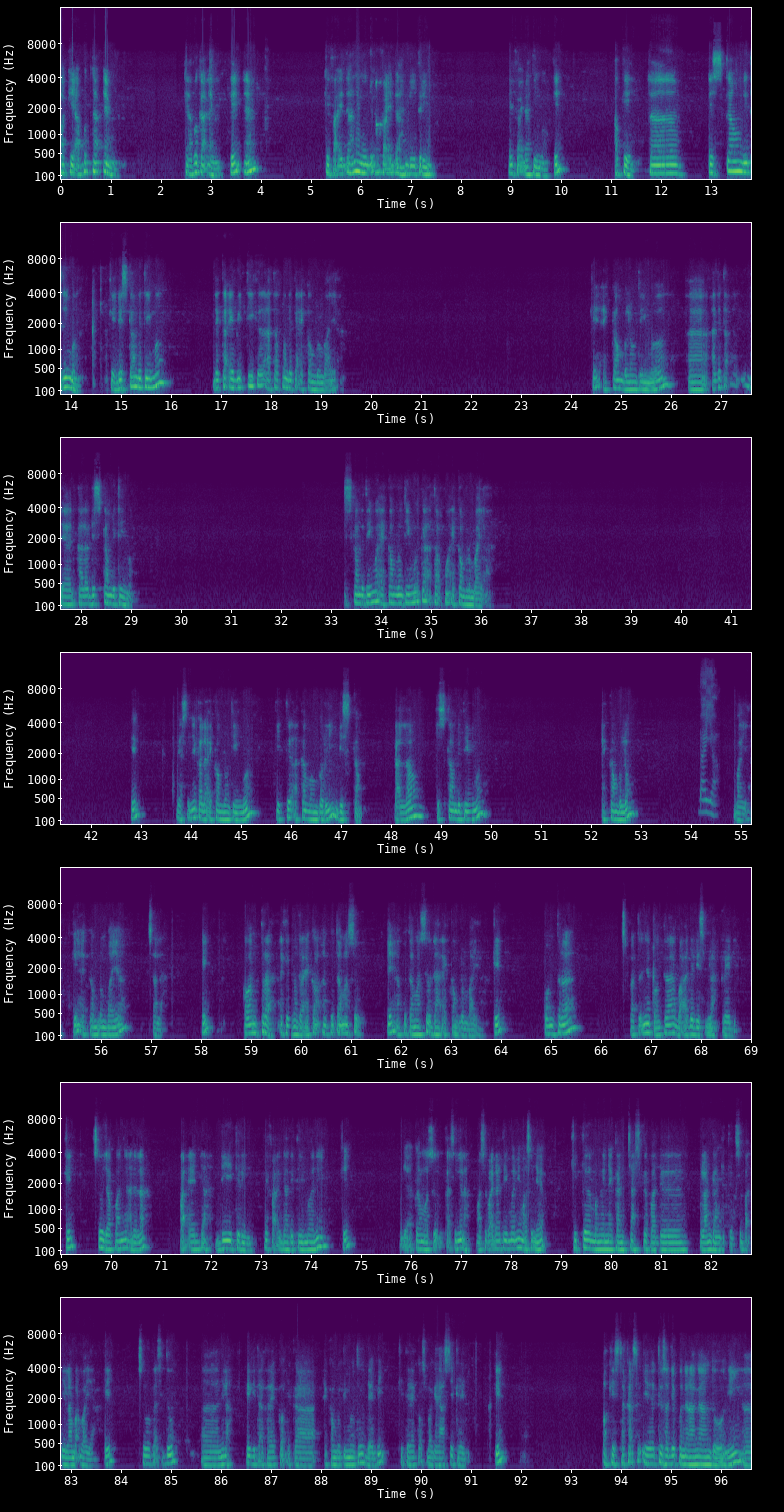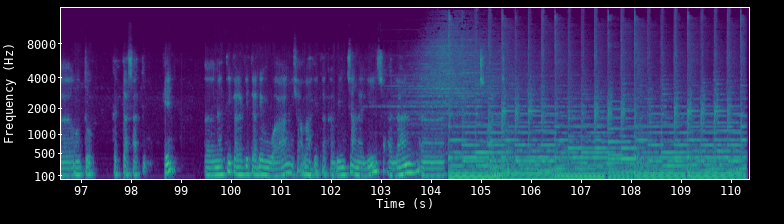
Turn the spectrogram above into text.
Okey, apakah M? Okey, apakah M? Okey, M. Okey, faedah ni wujud faedah diterima. Okey, faedah terima. Okey. Okey, uh, diskaun diterima. Okey, diskaun diterima dekat ABT ke ataupun dekat akaun belum bayar. Okay, akaun belum terima. Uh, ada tak dia kalau diskaun diterima? Diskaun diterima, akaun belum terima ke ataupun akaun belum bayar? Okay. Biasanya kalau akaun belum terima, kita akan memberi diskaun. Kalau diskaun diterima, akaun belum Bayar. bayar. Okey, akaun belum bayar, salah. Okey. Kontra, okey kontra akaun angkutan masuk. Okey, angkutan masuk dah akaun belum bayar. Okey. Kontra sepatutnya kontra berada di sebelah kredit. Okey. So jawapannya adalah faedah diterima. Okey, faedah diterima ni okey. Dia akan masuk kat sini lah. Maksud faedah diterima ni maksudnya kita mengenakan cas kepada pelanggan kita sebab dia lambat bayar. Okey. So kat situ uh, ni lah okay, kita akan rekod dekat akaun berterima tu debit kita rekod sebagai hasil kredit. Okay. Okay setakat itu saja penerangan untuk ni uh, untuk kertas satu. Okay. Uh, nanti kalau kita ada ruang insyaAllah kita akan bincang lagi soalan uh, soalan, soalan.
